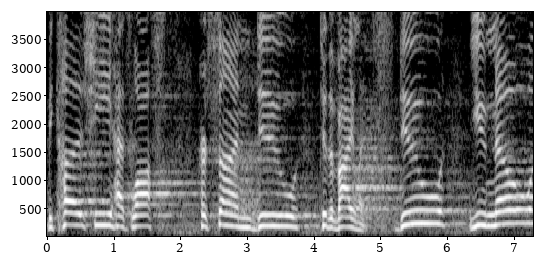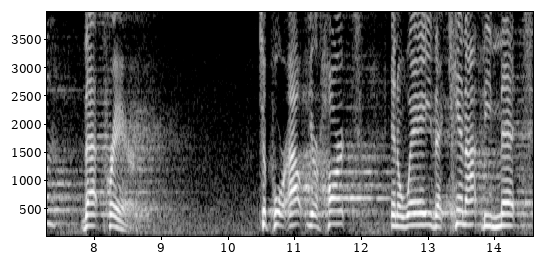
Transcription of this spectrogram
because she has lost her son due to the violence. Do you know that prayer? To pour out your heart in a way that cannot be met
